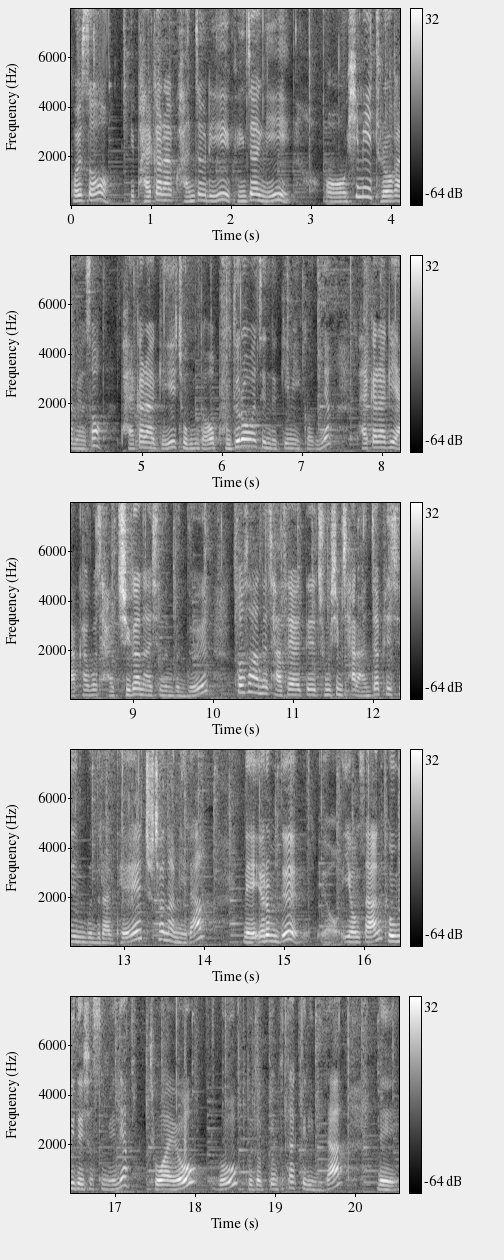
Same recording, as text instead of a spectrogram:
벌써 이 발가락 관절이 굉장히 어, 힘이 들어가면서 발가락이 조금 더 부드러워진 느낌이 있거든요. 발가락이 약하고 잘 쥐가 나시는 분들, 서서 하는 자세 할 때 중심 잘 안 잡히시는 분들한테 추천합니다. 네, 여러분들 어, 이 영상 도움이 되셨으면요. 좋아요, 그리고 구독 좀 부탁드립니다. 네,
